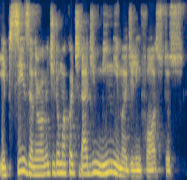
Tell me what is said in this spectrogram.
E precisa, normalmente, de uma quantidade mínima de linfócitos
